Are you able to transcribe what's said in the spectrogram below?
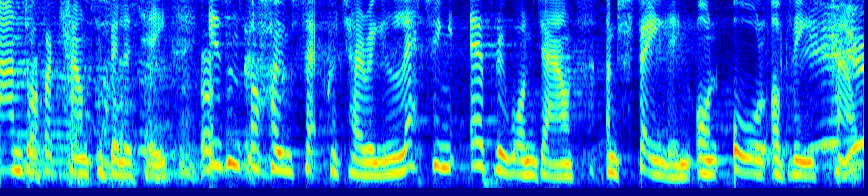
and of accountability. Isn't the Home Secretary letting everyone down and failing on all of these counts?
